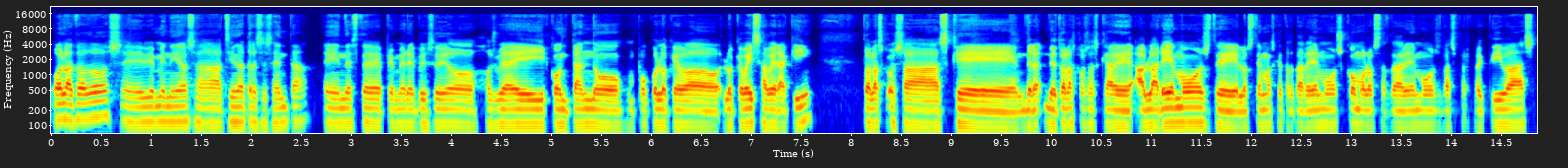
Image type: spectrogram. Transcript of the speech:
Hola a todos, eh, bienvenidos a China 360. En este primer episodio os voy a ir contando un poco lo que, va- lo que vais a ver aquí, todas las cosas que, de, todas las cosas que hablaremos, de los temas que trataremos, cómo los trataremos, las perspectivas.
